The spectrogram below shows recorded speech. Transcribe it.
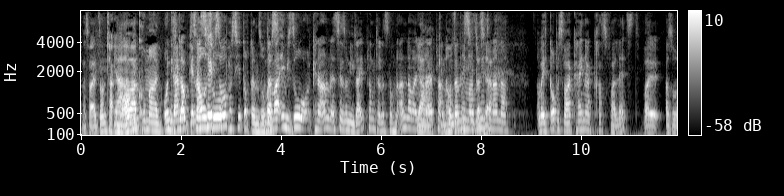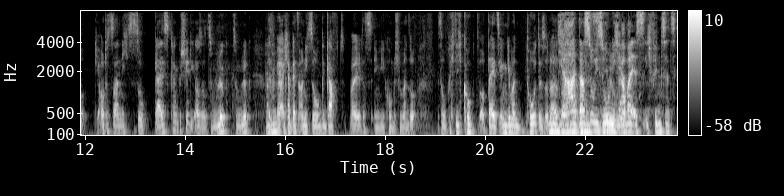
Was war halt Sonntagmorgen. Ja, aber guck mal, und ich glaube, genau so so. passiert doch dann Und sowas. dann war irgendwie so, keine Ahnung, da ist ja so in die Leitplanke, dann ist noch ein anderer in Ja, die Leitplanke genau und dann so wir so das, ja. hintereinander. Aber ich glaube, es war keiner krass verletzt, weil, also, die Autos sahen nicht so geistkrank beschädigt, also zum Glück, zum Glück. Also, Mhm. ich habe jetzt auch nicht so gegafft, weil das ist irgendwie komisch, wenn man so, so richtig guckt, ob da jetzt irgendjemand tot ist oder so. ja, das ist sowieso übel nicht, weird. aber es, ich finde es jetzt,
